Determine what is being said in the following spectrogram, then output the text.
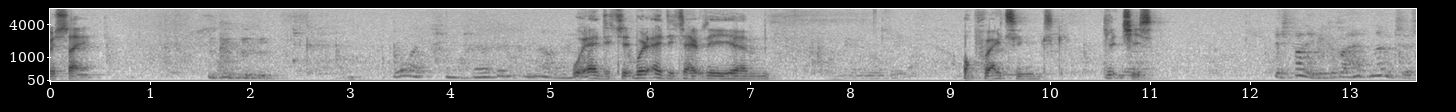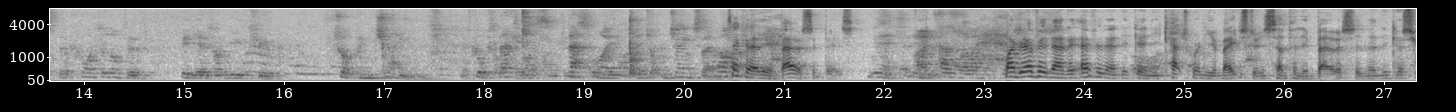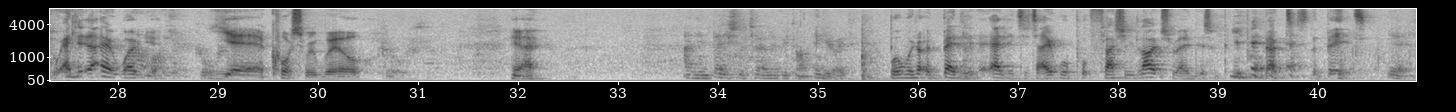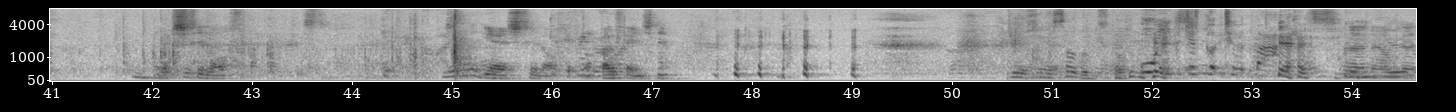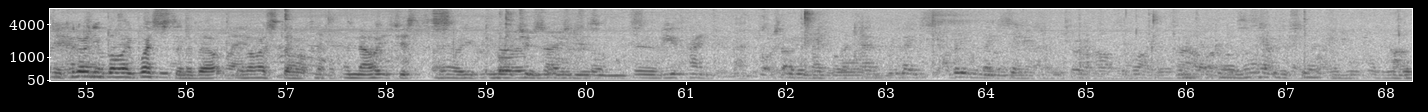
Were saying? We'll edit it. We'll edit out the um, operating glitches. It's funny because I have noticed that quite a lot of videos on YouTube drop and change. Of course, that's why, that's why they drop and change so much. Take out the embarrassing bits. Yes. Mind you, every now, and, every now and again you catch one of your mates doing something embarrassing and then he goes, you edit that out, won't you? Oh, yeah, of course we will. Yeah. And embellish the tale every time. Anyway, Well, we're not edit, edit it out, we'll put flashing lights around it so people notice the bit. yes. It's still off. Yeah, it's still off. On both ends now. Using a southern stock. Or you could just put two at the back. Yes. You, you, you could only buy Western about when I started. And now it's just Now you can buy merchant southern ranges stock. and youth that?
